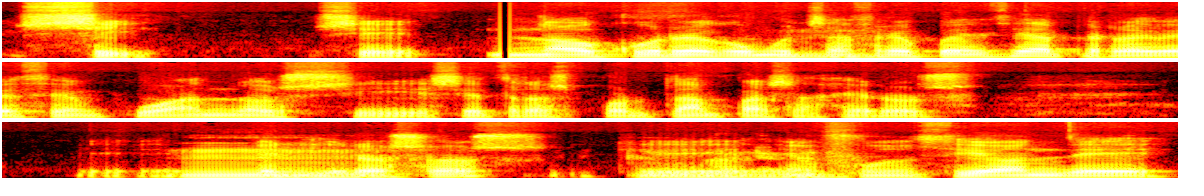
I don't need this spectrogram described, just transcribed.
Sí, sí. No ocurre con mucha mm. frecuencia, pero de vez en cuando sí se transportan pasajeros eh, mm. peligrosos que en función de,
